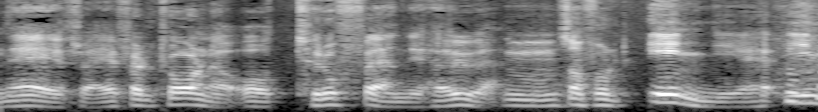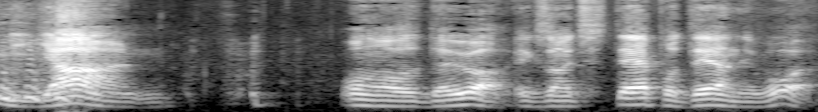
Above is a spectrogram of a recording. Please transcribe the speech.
ned fra Eiffeltårnet og truffet en i hodet, som falt inn i, inn i hjernen, og noen dauer. Ikke sant? Det er på det nivået.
